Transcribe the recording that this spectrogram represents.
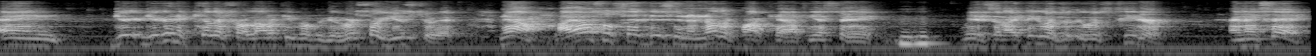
and you're, you're going to kill it for a lot of people because we're so used to it. Now, I also said this in another podcast yesterday with uh, I think it was it was Peter, and I said,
